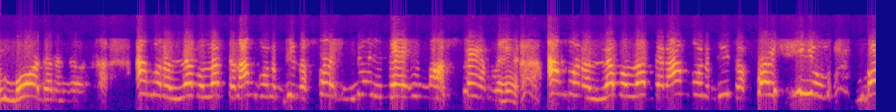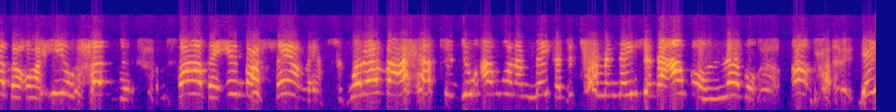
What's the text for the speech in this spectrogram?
and more than enough. I'm going to level up and I'm going to be the first millionaire in my family. I'm going to level up that I'm going to be the first healed mother or healed husband, father in my family. Whatever I have to do, I'm going to make a determination that I'm going to level up. They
